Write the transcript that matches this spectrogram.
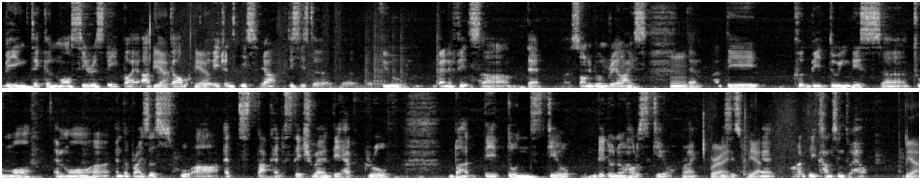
being taken more seriously by other yeah. governmental yeah. agencies. Yeah, this is the, the, the few benefits uh, that Sonic Boom realized mm. that they could be doing this uh, to more and more uh, enterprises who are at stuck at the stage where they have growth, but they don't scale. They don't know how to scale. Right. Right. This is yeah. where comes in to help. Yeah.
